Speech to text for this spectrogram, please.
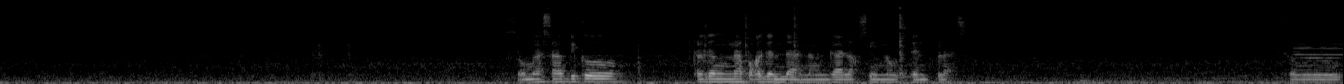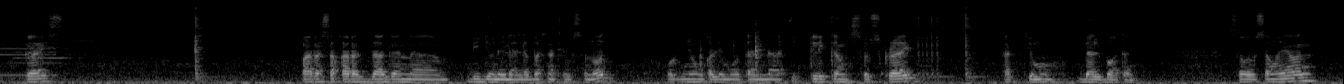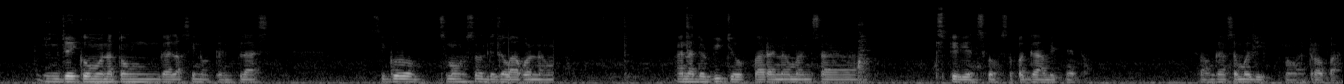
So masabi ko talagang napakaganda ng Galaxy Note 10 Plus. So guys, para sa karagdagan na video na ilalabas na susunod, huwag niyong kalimutan na i-click ang subscribe at yung bell button. So sa ngayon, enjoy ko muna tong Galaxy Note 10 Plus. Siguro sa mga susunod gagawa ko ng another video para naman sa experience ko sa paggamit nito. So hanggang sa muli mga tropa.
